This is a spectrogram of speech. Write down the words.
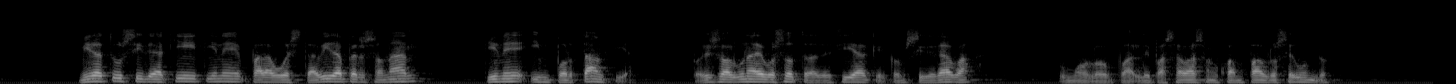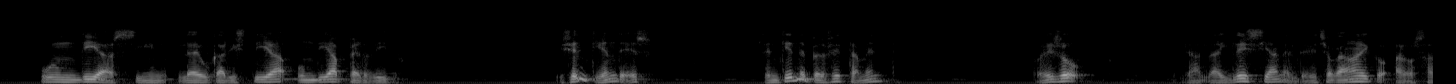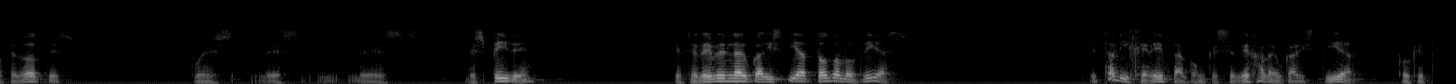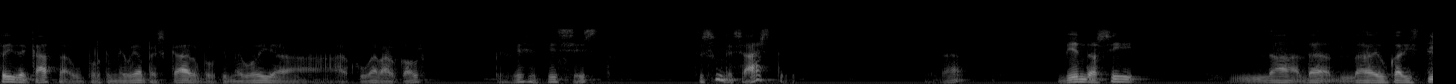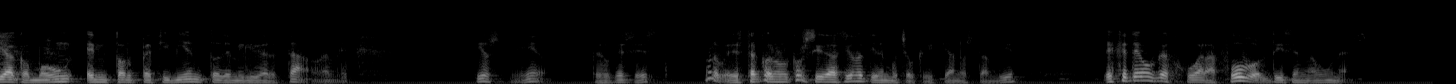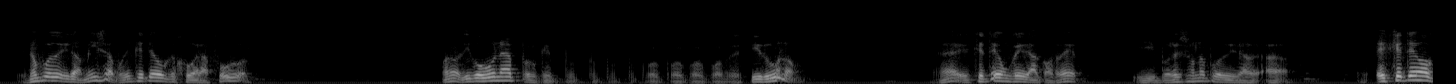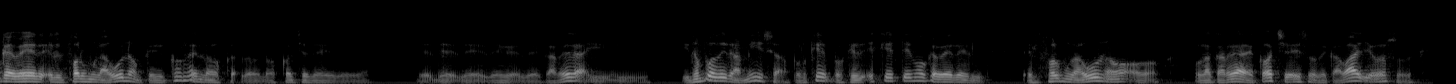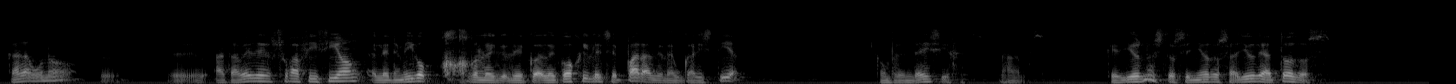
Mira tú si de aquí tiene para vuestra vida personal tiene importancia. Por eso alguna de vosotras decía que consideraba, como le pasaba a San Juan Pablo II, un día sin la Eucaristía, un día perdido. Y se entiende eso, se entiende perfectamente. Por eso la, Iglesia, en el derecho canónico, a los sacerdotes, pues les, les, les pide que celebren la Eucaristía todos los días. Esta ligereza con que se deja la Eucaristía, porque estoy de caza, o porque me voy a pescar, o porque me voy a, jugar al golf. ¿Pero qué, qué, es esto? Esto es un desastre. ¿verdad? Viendo así la, la, la, Eucaristía como un entorpecimiento de mi libertad. Dios mío, ¿pero qué es esto? Bueno, pues esta consideración la tienen muchos cristianos también. Es que tengo que jugar a fútbol, dicen algunas. No puedo ir a misa porque es que tengo que jugar a fútbol. Bueno, digo una porque por, decir uno. ¿Eh? Es que tengo que ir a correr y por eso no puedo ir a, es que tengo que ver el Fórmula 1, que corren los, los, coches de, de, carrera, y, no puedo ir a misa. ¿Por qué? Porque es que tengo que ver el, el Fórmula 1 o, la carrera de coches o de caballos. cada uno, eh, a través de su afición, el enemigo le, le coge y le separa de la Eucaristía. ¿Comprendéis, hijas? Nada más. Que Dios nuestro Señor os ayude a todos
